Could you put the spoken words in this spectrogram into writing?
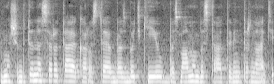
Тому що дитина-сирота, яка росте без батьків, без мами, без тата в інтернаті,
